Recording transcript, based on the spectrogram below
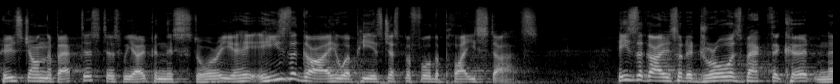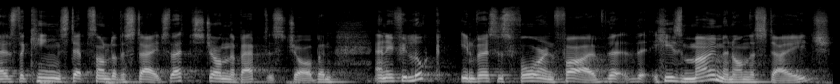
Who's John the Baptist as we open this story? He's the guy who appears just before the play starts. He's the guy who sort of draws back the curtain as the king steps onto the stage. That's John the Baptist's job. And, and if you look in verses 4 and 5, the, the, his moment on the stage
